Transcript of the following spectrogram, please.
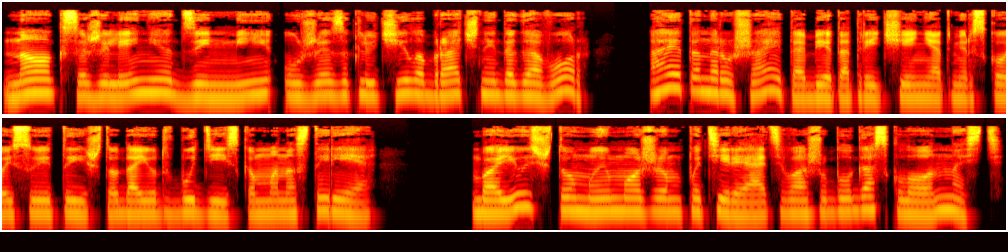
но, к сожалению, Цзиньми уже заключила брачный договор, а это нарушает обет отречения от мирской суеты, что дают в буддийском монастыре. Боюсь, что мы можем потерять вашу благосклонность».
